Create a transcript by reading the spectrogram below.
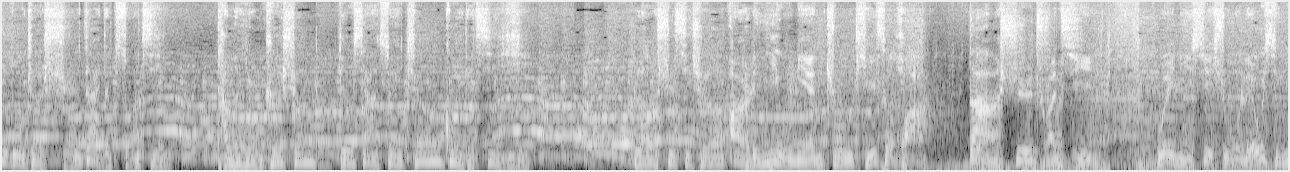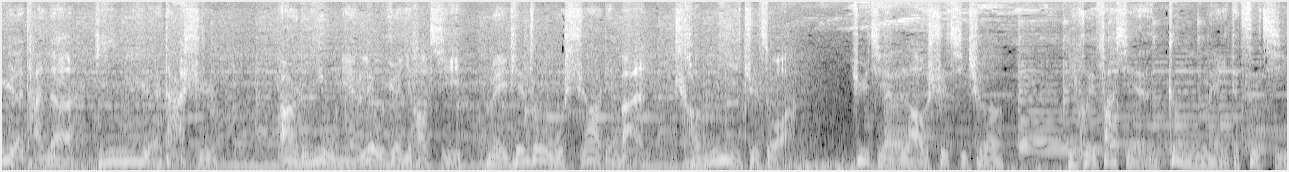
记录着时代的足迹，他们用歌声留下最珍贵的记忆。老式汽车2015年主题策划，大师传奇，为你细数流行乐坛的音乐大师。2015年6月1号起，每天中午12点半，诚意制作，遇见老式汽车，你会发现更美的自己。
